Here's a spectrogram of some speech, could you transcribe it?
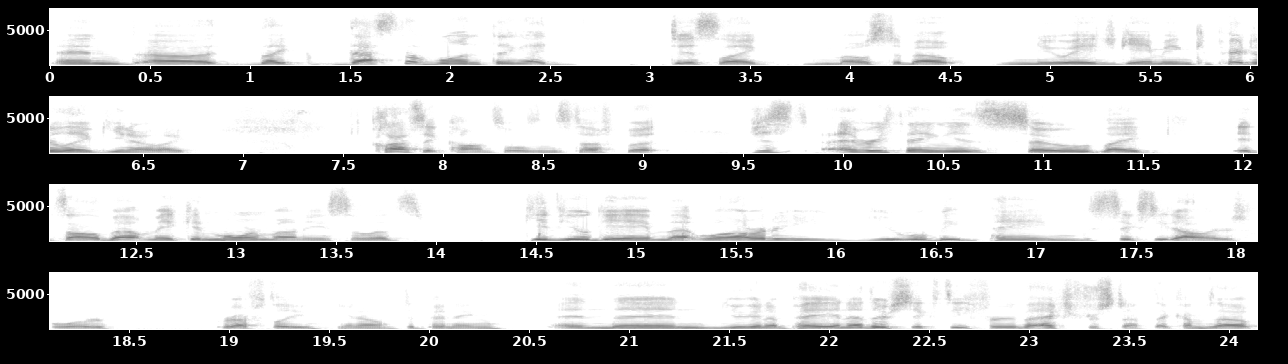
and uh, like that's the one thing I dislike most about new age gaming compared to like you know like classic consoles and stuff. But just everything is so like it's all about making more money. So let's give you a game that will already you will be paying sixty dollars for, roughly, you know, depending, and then you're gonna pay another sixty for the extra stuff that comes out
